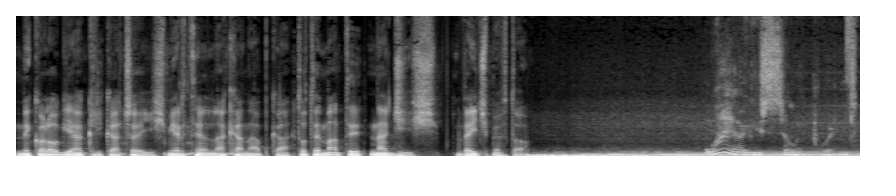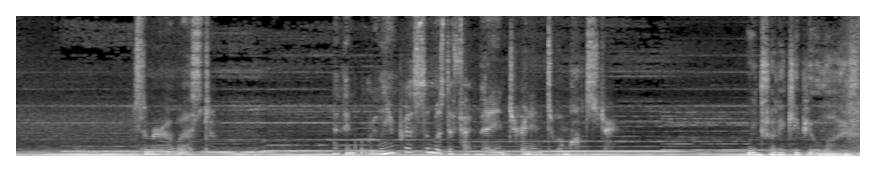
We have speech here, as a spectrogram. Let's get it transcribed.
Mykologia, klikacze i śmiertelna kanapka to tematy na dziś. Wejdźmy w to. Why are you so important? Somewhere out west. I think what really impressed him was the fact that I didn't turn into a monster. We try to keep you alive.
